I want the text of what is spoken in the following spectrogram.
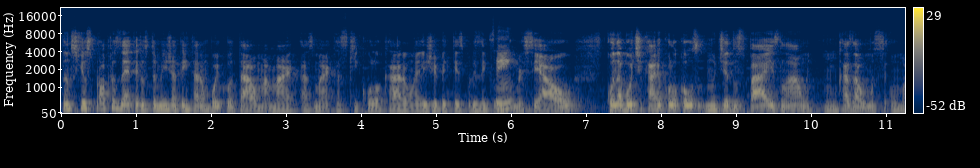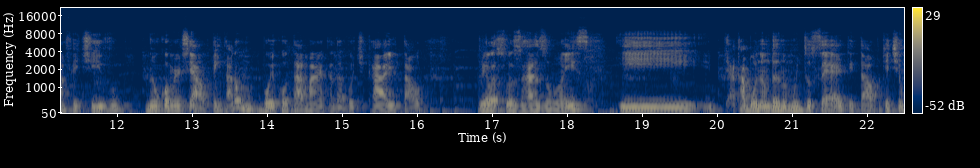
Tanto que os próprios héteros também já tentaram boicotar uma mar... as marcas que colocaram LGBTs, por exemplo, Sim. no comercial. Quando a Boticário colocou no Dia dos Pais lá um, um casal homo- homoafetivo no comercial. Tentaram boicotar a marca da Boticário e tal, pelas suas razões. E acabou não dando muito certo e tal, porque tinha,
